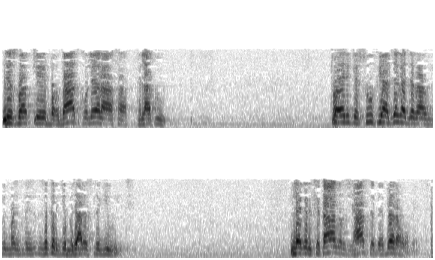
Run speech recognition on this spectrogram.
جس بات کے بغداد کو لے رہا تھا ہلاکو، تو یعنی ایری کے صوفیہ جگہ جگہ ان کی ذکر کی مجالس لگی ہوئی تھی۔ لیکن کتاب اور جہاد سے بے بہرا ہو گئے۔ تھے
